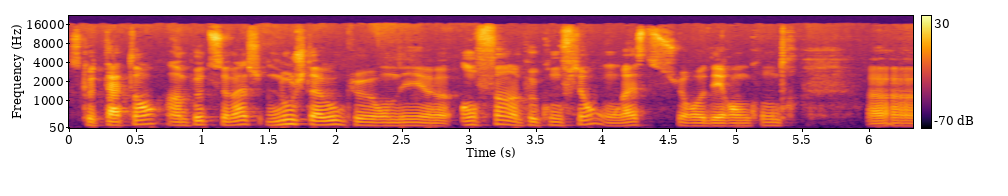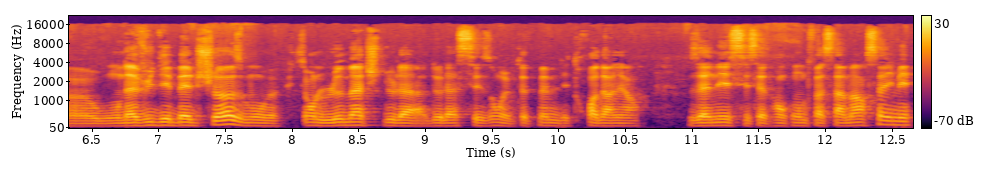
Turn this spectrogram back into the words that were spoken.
ce que t'attends un peu de ce match. Nous, je t'avoue qu'on est euh, enfin un peu confiant. On reste sur des rencontres où on a vu des belles choses. Bon, le match de la de la saison et peut-être même des trois dernières années, c'est cette rencontre face à Marseille. Mais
